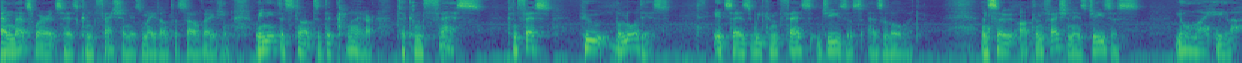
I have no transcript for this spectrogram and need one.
And that's where it says confession is made unto salvation. We need to start to declare, to confess, confess who the Lord is. it says we confess Jesus as Lord. And so our confession is Jesus, you're my healer.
